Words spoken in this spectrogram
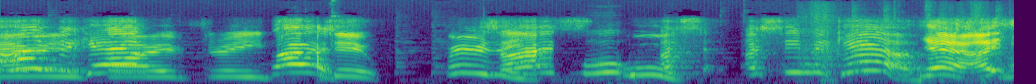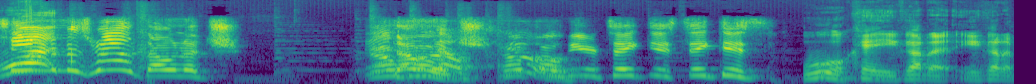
hi, five, three, Guys. two. Where is he? Guys, Ooh. I, s- I see Miguel. Yeah, I see What? him as well, Donut. Ropo, Donut. Ropo, here, take this, take this. Ooh, okay, you got a you got a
